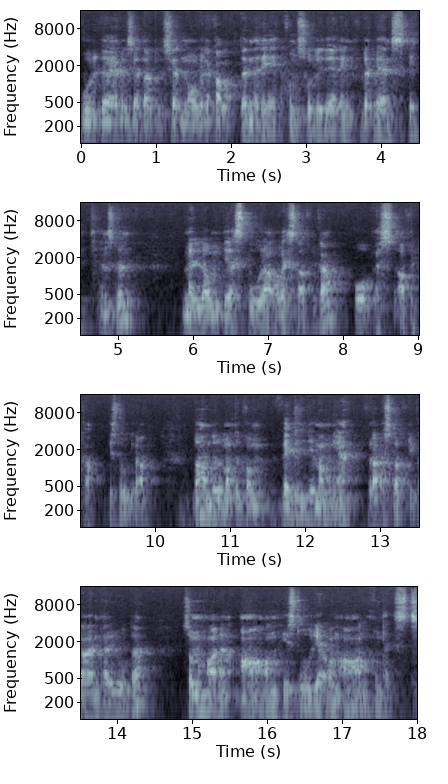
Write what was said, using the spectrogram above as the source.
Hvor det, jeg vil si at det har skjedd nå vil jeg kalle det en rekonsolidering. For det ble en splitt en stund mellom diaspora og Vest-Afrika og Øst-Afrika i stor grad. Da handler det om at det kom veldig mange fra Øst-Afrika en periode som har en annen historie og en annen kontekst.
